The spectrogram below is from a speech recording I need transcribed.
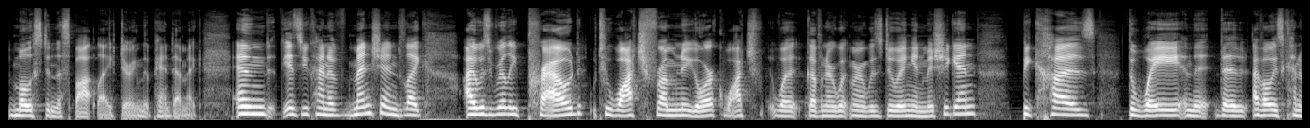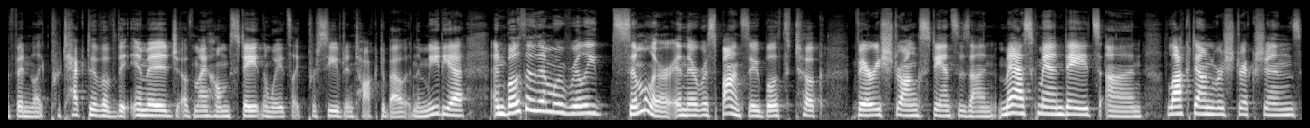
most in the spotlight during the pandemic. And as you kind of mentioned, like I was really proud to watch from New York, watch what Governor Whitmer was doing in Michigan because the way and the, the I've always kind of been like protective of the image of my home state and the way it's like perceived and talked about in the media. And both of them were really similar in their response. They both took very strong stances on mask mandates, on lockdown restrictions,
